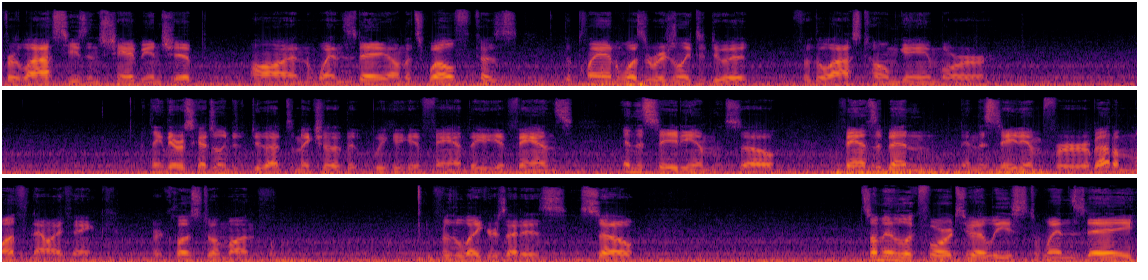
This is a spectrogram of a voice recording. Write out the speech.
for last season's championship on Wednesday on the 12th because the plan was originally to do it for the last home game or I think they were scheduling to do that to make sure that we could get fan they could get fans in the stadium. So fans have been in the stadium for about a month now, I think, or close to a month for the Lakers that is. So something to look forward to at least Wednesday.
